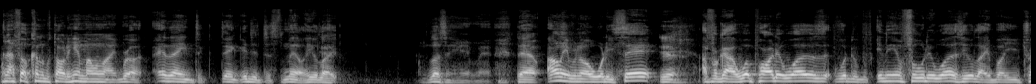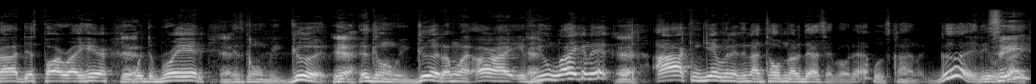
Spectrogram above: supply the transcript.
And I felt comfortable talking to him. I'm like, bro, it ain't the thing. It's just the smell. He was like, listen here, man. That I don't even know what he said. Yeah. I forgot what part it was, what the Indian food it was. He was like, but you tried this part right here Yeah. with the bread. Yeah. It's gonna be good. Yeah. It's gonna be good. I'm like, all right, if Yeah. you liking it, Yeah. I can give it. And I told him the other day, I said, bro, that was kind of good. He was See? like,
